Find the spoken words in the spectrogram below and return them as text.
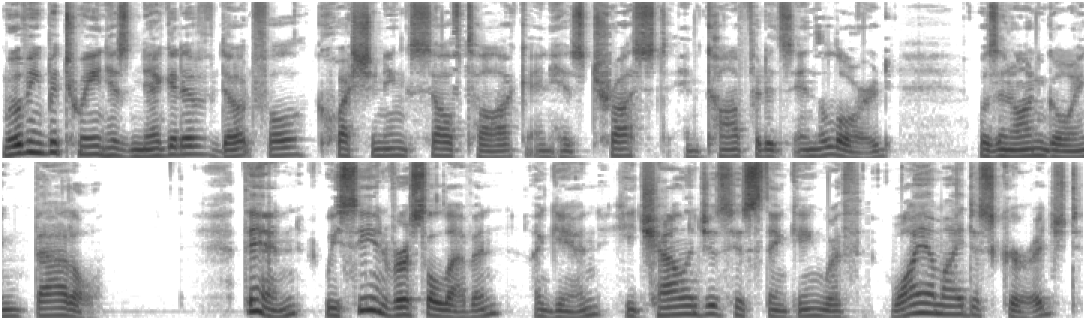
Moving between his negative, doubtful, questioning self talk and his trust and confidence in the Lord was an ongoing battle. Then we see in verse 11, again, he challenges his thinking with, Why am I discouraged?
